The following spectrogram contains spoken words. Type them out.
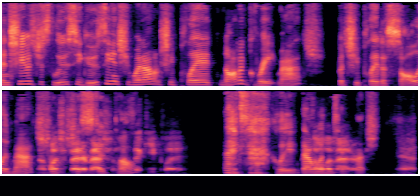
And she was just loosey goosey and she went out and she played not a great match, but she played a solid match. a She- much she better stood match than tall. Lisicki played. Exactly. That That's wouldn't that take much. Yeah,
